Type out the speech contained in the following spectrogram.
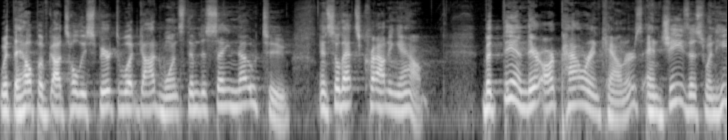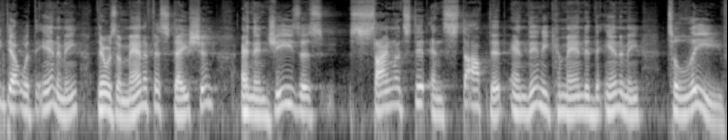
with the help of God's Holy Spirit to what God wants them to say no to. And so that's crowding out. But then there are power encounters, and Jesus, when he dealt with the enemy, there was a manifestation, and then Jesus silenced it and stopped it, and then he commanded the enemy to leave.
